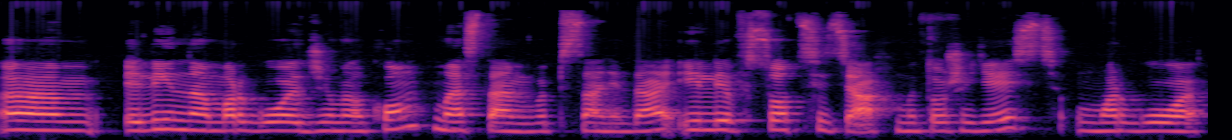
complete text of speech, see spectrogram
эм, Элина Марго gmail.com, мы оставим в описании, да, или в соцсетях мы тоже есть, у Марго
